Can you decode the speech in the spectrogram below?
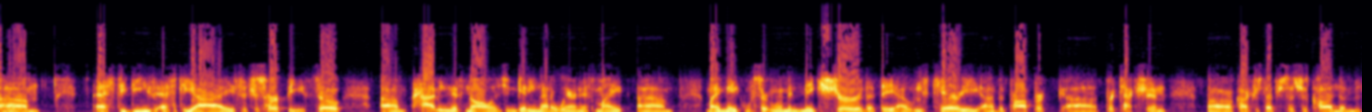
Um, STDs, STIs, such as herpes. So um, having this knowledge and getting that awareness might um, might make certain women make sure that they at least carry uh, the proper uh, protection uh, contraception, such as condoms,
